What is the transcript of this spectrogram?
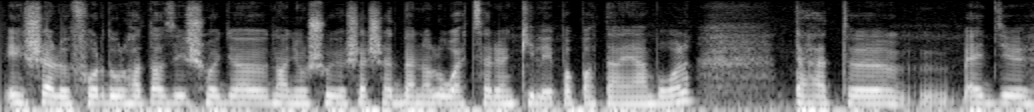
és előfordulhat az is, hogy nagyon súlyos esetben a ló egyszerűen kilép a patájából, tehát egy,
